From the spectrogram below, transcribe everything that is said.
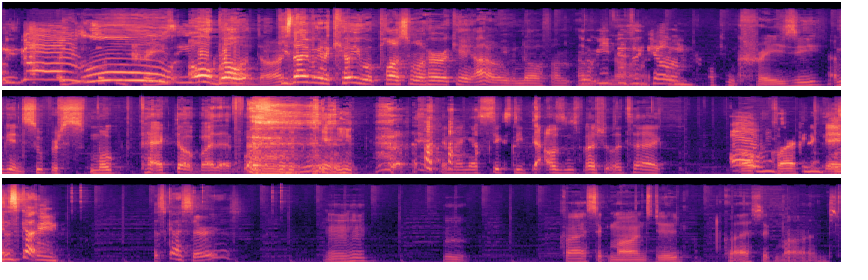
let's go. Ooh. Oh, bro, Come on, dog. he's not even gonna kill you with plus one hurricane. I don't even know if I'm. Yo, I'm eat this and kill him. Fucking crazy. I'm getting super smoked, packed up by that fucking game. and I got sixty thousand special attack. Oh, Oh, he's, classic he's game. This guy- this guy serious? Mm-hmm. Hmm. Classic Mons, dude. Classic Mons.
